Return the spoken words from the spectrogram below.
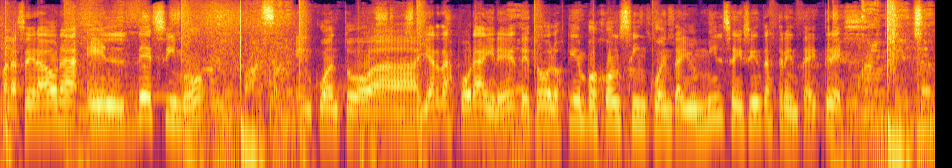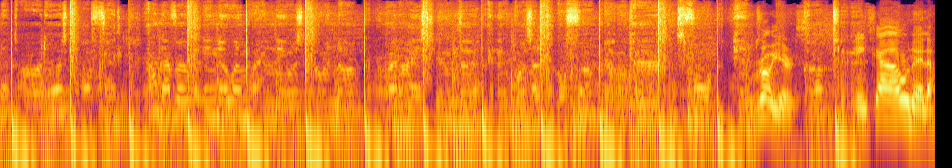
para ser ahora el décimo cuanto a yardas por aire de todos los tiempos con 51.633. grandkids and a daughter's coffin. I never really knew him when he was growing up, but I assumed that it was a little from young parents for him. Rogers en cada una de las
